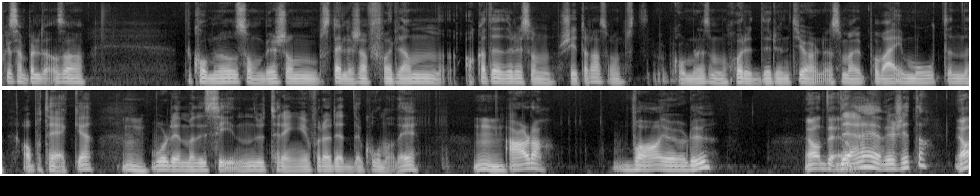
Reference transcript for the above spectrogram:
for eksempel altså, det kommer noen zombier som steller seg foran akkurat det du liksom skyter, da. Så kommer det sånn horde rundt hjørnet som er på vei mot en apoteket. Mm. Hvor den medisinen du trenger for å redde kona di, Mm. er, da. Hva gjør du? Ja, det, Det er heavy shit, da. ja,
